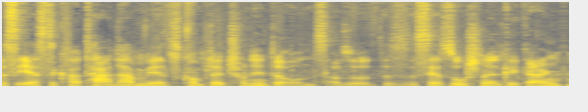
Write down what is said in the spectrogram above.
das erste Quartal haben wir jetzt komplett schon hinter uns. Also das ist ja so schnell gegangen.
